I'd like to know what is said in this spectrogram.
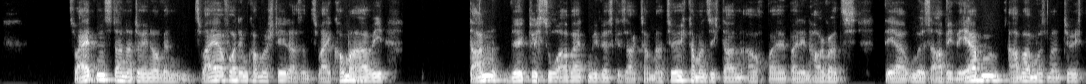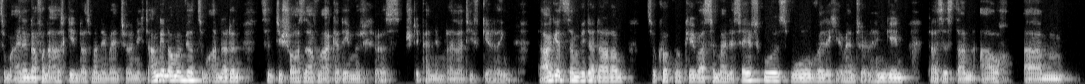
Zweitens dann natürlich noch, wenn ein Zweier vor dem Komma steht, also ein 2-Komma-Abi, dann wirklich so arbeiten, wie wir es gesagt haben. Natürlich kann man sich dann auch bei, bei den Harvards der USA bewerben, aber muss man natürlich zum einen davon ausgehen, dass man eventuell nicht angenommen wird, zum anderen sind die Chancen auf ein akademisches Stipendium relativ gering. Da geht es dann wieder darum zu gucken, okay, was sind meine Safe Schools, wo will ich eventuell hingehen, dass es dann auch ähm,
